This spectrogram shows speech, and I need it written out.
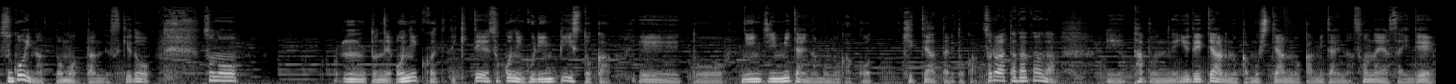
すごいなって思ったんですけど、その、うんとね、お肉が出てきて、そこにグリーンピースとか、えっ、ー、と、人参みたいなものがこう、切ってあったりとか、それはただただ、えー、多分ね、茹でてあるのか蒸してあるのかみたいな、そんな野菜で、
